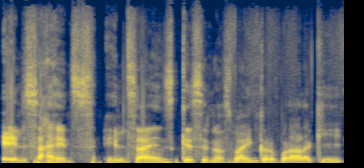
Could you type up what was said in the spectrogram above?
el Science, el Science que se nos va a incorporar aquí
